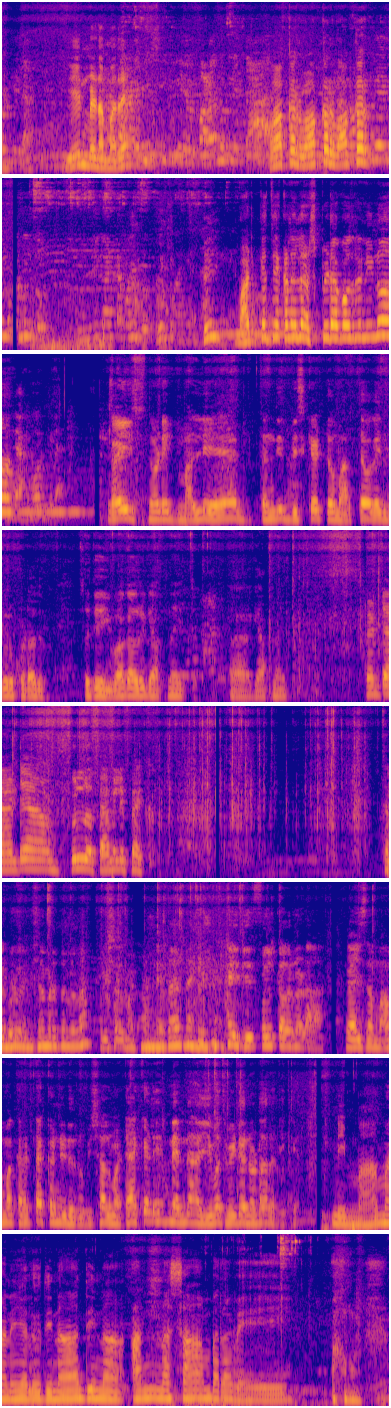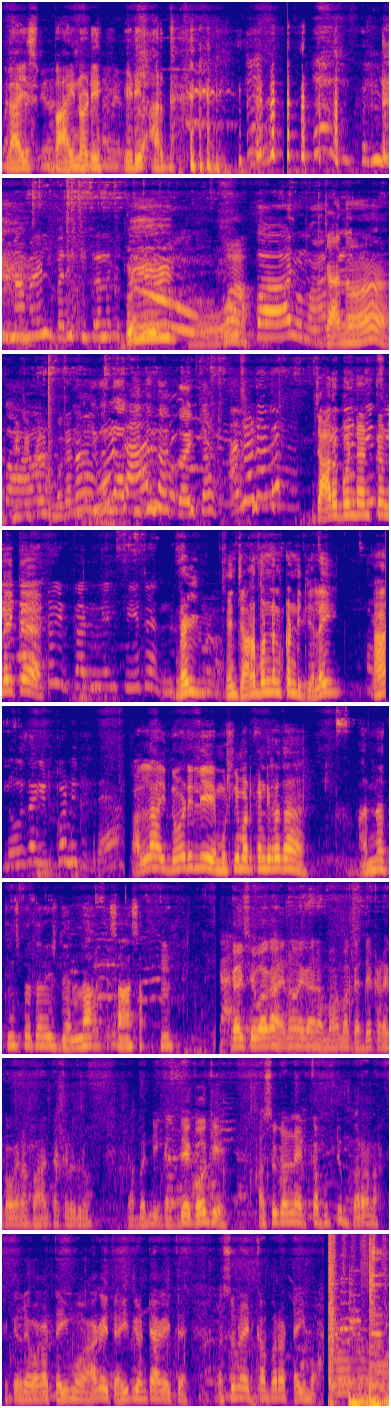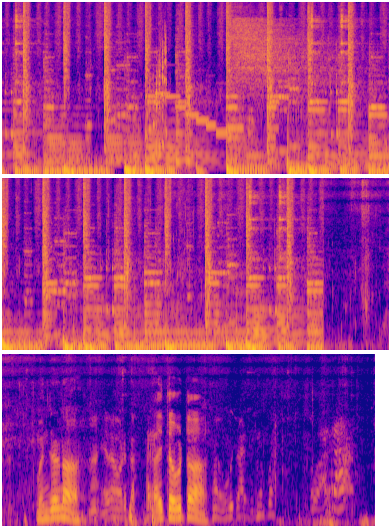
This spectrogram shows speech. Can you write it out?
ಏನ್ ಮೇಡಮ್ ಅವರೇ ವಾಕರ್ ವಾಕರ್. ವಾಕರ್ ಮಾಡ್ಕೆ ಅಷ್ಟು ಸ್ಪೀಡಾಗಿ ಹೋದ್ರೆ ನೀನು? ಗೈಸ್, ನೋಡಿ ಅಲ್ಲಿ ತಂದಿದ್ದ ಬಿಸ್ಕೆಟ್ ಮರ್ತೆ ಹೋಗೈದು ಗುರು ಕೊಡೋದು. ಸದ್ಯ ಇವಾಗಾದ್ರೂ ಗ್ಯಾಪ್ನ ಇತ್ತು. ಗ್ಯಾಪ್ನ ಇತ್ತು. ಟೆಂಟೆ full family pack full cover ನೋಡ. ಗೈಸ್ ನಮ್ಮ ಮಾಮ ಕರೆಕ್ಟಾಗಿ ಕಂಡಿಡಿದ್ರು ವಿಶಾಲ್ ಮಠ. ಯಾಕೆ ಹೇಳಿ? ನೆನ್ನೆ ಇವತ್ತು ವಿಡಿಯೋ ನೋಡೋರು ಅದಕ್ಕೆ. ನಿಮ್ಮ ಮನೆಯಲ್ಲೂ ದಿನ ದಿನ ಅನ್ನ ಸಾಂಬಾರವೇ. ಗಾಯ್ಸ್ ಬಾಯಿ ನೋಡಿ ಇಡೀ ಅರ್ಧ ಜಾರು ಜಾರ ಬಂಡ ಅನ್ಕೊಂಡೈತೆ. ಏನ್ ಜ್ವರ ಬಂಡ ಅನ್ಕೊಂಡಿದ್ಯಲ್ಲ ಅಲ್ಲ, ಇದ್ ನೋಡಿ ಇಲ್ಲಿ ಮುಸ್ಲಿಂ ಮಾಡ್ಕೊಂಡಿರೋದ? ಅನ್ನ ತಿನ್ಸ್ಬೇಕಂದ್ರೆ ಇಷ್ಟೆಲ್ಲ ಸಾಹಸ ಗೈಸ್ ಇವಾಗ ಏನೋ ಈಗ ನಮ್ಮ ಮಾಮ ಗದ್ದೆ ಕಡೆಗೆ ಹೋಗೋಣ, ಬಾ ಅಂತ ಕರೆದ್ರು. ಬನ್ನಿ ಗದ್ದೆಗೆ ಹೋಗಿ ಹಸುಗಳನ್ನ ಇಟ್ಕೊಬಿಟ್ಟು ಬರೋಣ. ಯಾಕೆಂದ್ರೆ ಇವಾಗ ಟೈಮು ಆಗೈತೆ, ಐದು ಗಂಟೆ ಆಗೈತೆ. ಹಸುನ ಇಟ್ಕೊ ಬರೋ ಟೈಮು. ಮಂಜಣ್ಣ. ಆಯ್ತಾ ಊಟ?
